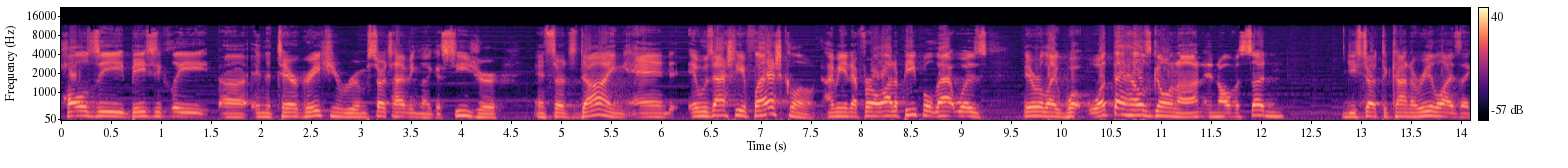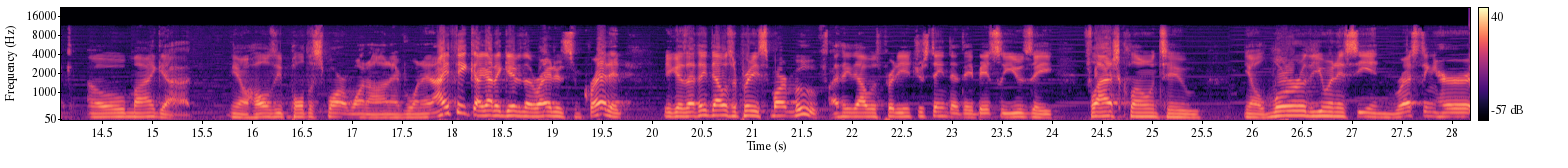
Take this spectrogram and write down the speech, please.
Halsey basically uh, in the interrogation room starts having like a seizure and starts dying. And it was actually a flash clone. I mean, for a lot of people, that was they were like, "What? What the hell's going on?" And all of a sudden, you start to kind of realize, like, "Oh my god." You know, Halsey pulled a smart one on everyone. And I think I got to give the writers some credit because I think that was a pretty smart move. I think that was pretty interesting that they basically used a flash clone to, you know, lure the UNSC and resting her.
